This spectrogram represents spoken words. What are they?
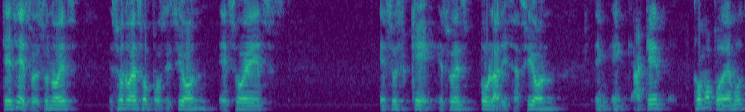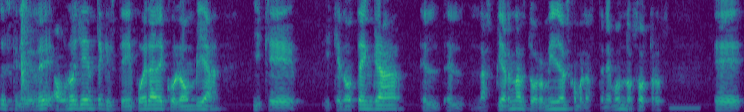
¿Qué es eso? Eso no es, eso no es oposición, eso es ¿Eso es qué? ¿Eso es polarización? ¿En, ¿Cómo podemos describirle a un oyente que esté fuera de Colombia y que, y que no tenga las piernas dormidas como las tenemos nosotros, eh,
